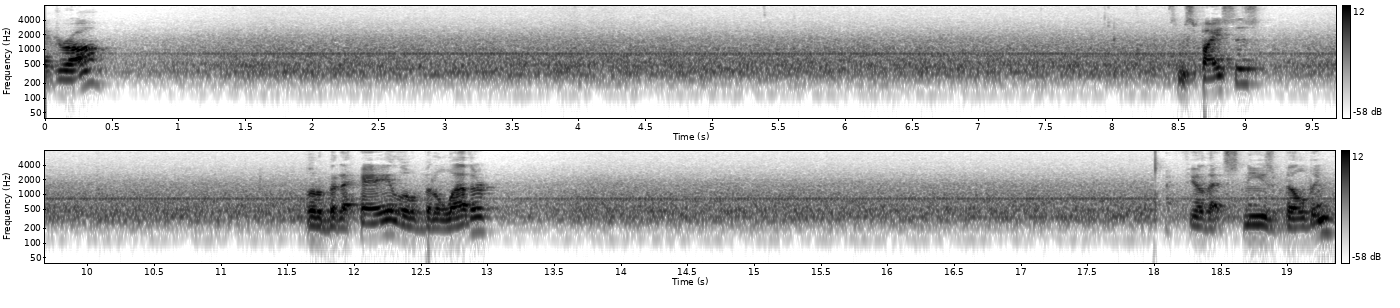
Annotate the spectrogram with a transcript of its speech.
Draw. Some spices. A little bit of hay, a little bit of leather. I feel that sneeze building.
